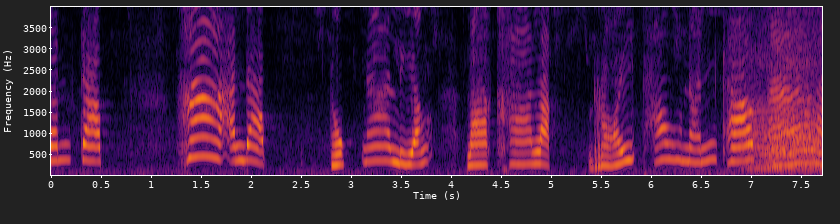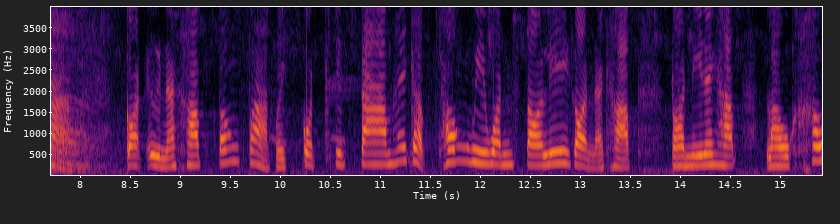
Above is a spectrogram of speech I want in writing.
กันกับ 5 อันดับ นกหน้าเลี้ยง ราคาหลักร้อยเท่านั้นครับอ่าก่อนอื่นนะครับ ต้องฝากไปกดติดตามให้กับช่อง V1 Story ก่อนนะครับ ตอนนี้นะครับ เราเข้า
